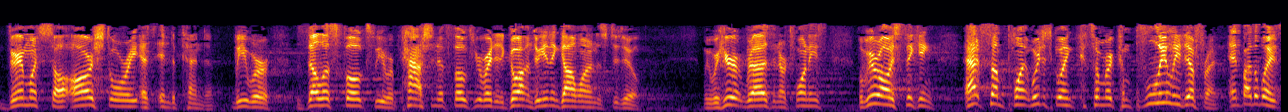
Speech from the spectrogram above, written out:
very much saw our story as independent. We were zealous folks, we were passionate folks, we were ready to go out and do anything God wanted us to do. We were here at Res in our 20s, but we were always thinking, at some point, we're just going somewhere completely different. And by the way,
